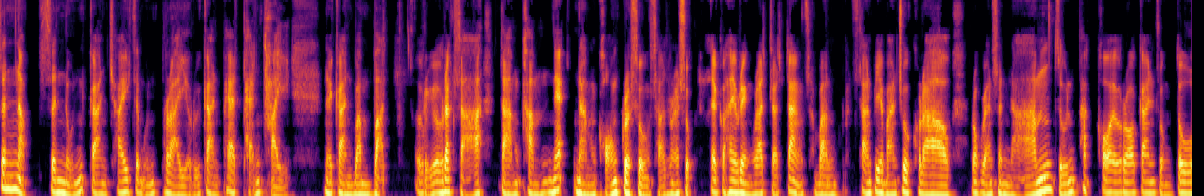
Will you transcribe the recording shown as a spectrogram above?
สนับสนุนการใช้สมุนไพรหรือการแพทย์แผนไทย ในการบำบัดหรือรักษาตามคำแนะนำของกระทรวงสาธารณสุข และก็ให้เร่งรัดจัดตั้งสถาบันสถานพยาบาลชั่วคราว โรงพยาบาลสนาม ศูนย์พักคอยรอการส่งตัว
